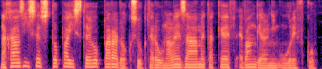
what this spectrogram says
nachází se stopa jistého paradoxu, kterou nalézáme také v evangelním úryvku –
